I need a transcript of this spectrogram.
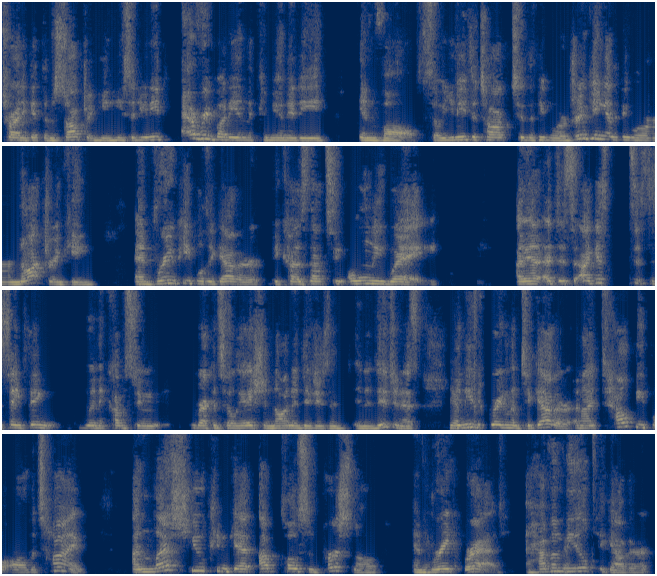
try to get them to stop drinking. He said you need everybody in the community involved. So you need to talk to the people who are drinking and the people who are not drinking and bring people together because that's the only way. I mean, it's, I guess it's the same thing when it comes to reconciliation, non-indigenous and, and indigenous. You need to bring them together. And I tell people all the time, unless you can get up close and personal and break bread, have a meal together,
